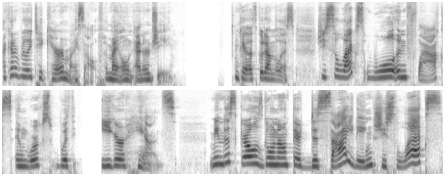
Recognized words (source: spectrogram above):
I got to really take care of myself and my own energy. Okay, let's go down the list. She selects wool and flax and works with eager hands. I mean, this girl is going out there deciding. She selects.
